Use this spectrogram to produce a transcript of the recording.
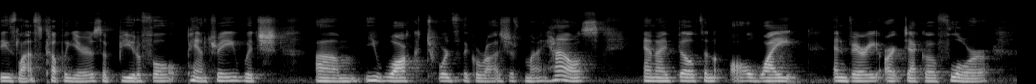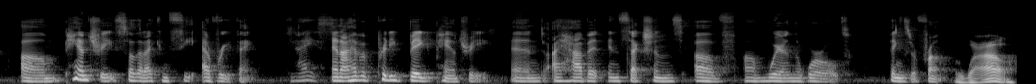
these last couple years, a beautiful pantry, which um, you walk towards the garage of my house. And I built an all white and very Art Deco floor um, pantry so that I can see everything. Nice. And I have a pretty big pantry, and I have it in sections of um, where in the world things are from. Wow.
